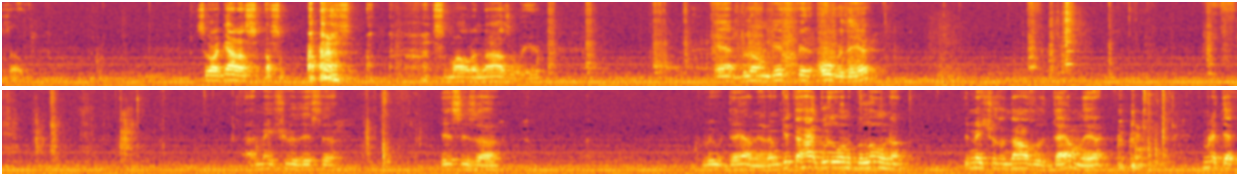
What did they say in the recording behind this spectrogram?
So, so I got a, a, smaller nozzle here. That balloon did fit over there. I make sure this uh, this is a glued down there. Don't get the hot glue on the balloon though. Just make sure the nozzle is down there. let that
